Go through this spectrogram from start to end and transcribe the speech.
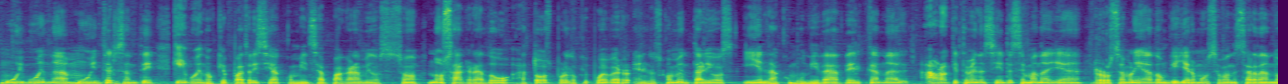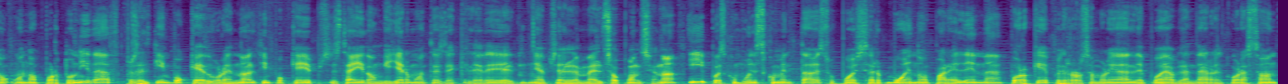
muy buena, muy interesante. Qué bueno que Patricia comience a pagar, amigos. Eso nos agradó a todos por lo que puede ver en los comentarios y en la comunidad del canal. Ahora que también la siguiente semana ya Rosa María, Don Guillermo se van a estar dando una oportunidad, pues el tiempo que dure, ¿no? El tiempo que pues, está ahí don Guillermo antes de que le dé el, el, soponcio, ¿no? Y pues como les comentaba, eso puede ser bueno para Elena, porque pues Rosa María le puede ablandar el corazón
